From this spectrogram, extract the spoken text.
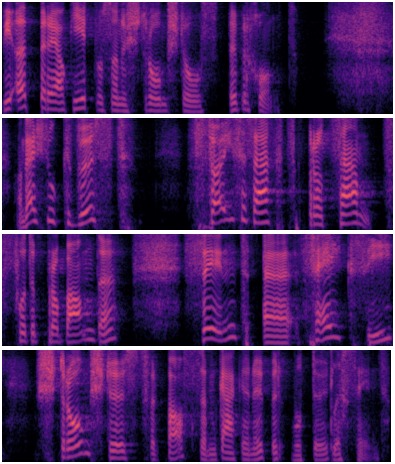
wie jemand reagiert, der so einen Stromstoß überkommt. Und hast du gewusst, 65% der Probanden sind äh, fähig Stromstöße zu verpassen gegenüber, die tödlich sind.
